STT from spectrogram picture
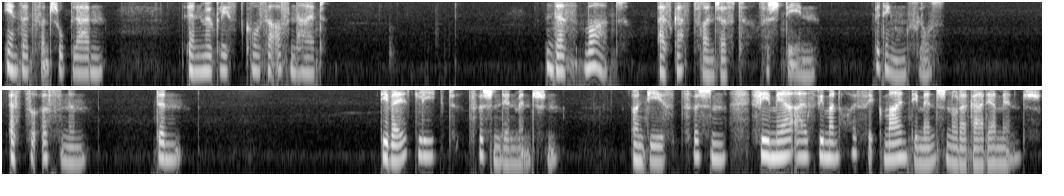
Jenseits von Schubladen, in möglichst großer Offenheit. Das Wort als Gastfreundschaft verstehen, bedingungslos. Es zu öffnen, denn die Welt liegt zwischen den Menschen. Und dies zwischen viel mehr als wie man häufig meint, die Menschen oder gar der Mensch,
